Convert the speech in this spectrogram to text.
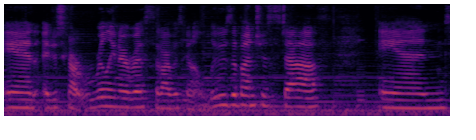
and I just got really nervous that I was gonna lose a bunch of stuff, and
